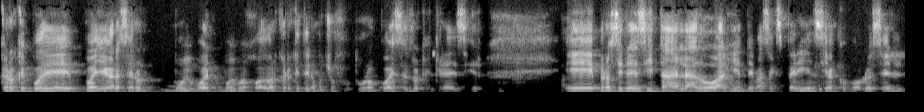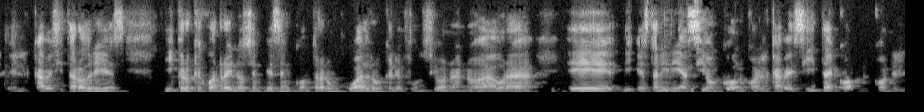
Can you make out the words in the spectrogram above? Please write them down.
creo que puede, puede llegar a ser un muy buen, muy buen jugador, creo que tiene mucho futuro, pues, es lo que quiere decir. Eh, pero sí necesita al lado a alguien de más experiencia, como lo es el, Cabecita Rodríguez, y creo que Juan Reynoso empieza a encontrar un cuadro que le funciona, ¿no? Ahora, eh, esta alineación con, con el Cabecita, con, con, el,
